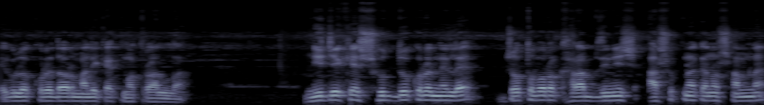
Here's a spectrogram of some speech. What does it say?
এগুলো করে দেওয়ার মালিক একমাত্র আল্লাহ। নিজেকে শুদ্ধ করে নিলে যত বড় খারাপ জিনিস আসুক না কেন সামনে,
